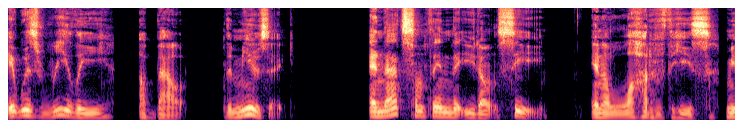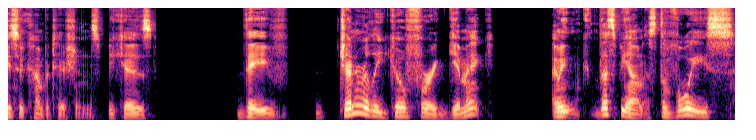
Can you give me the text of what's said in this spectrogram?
It was really about the music. And that's something that you don't see in a lot of these music competitions because they've generally go for a gimmick. I mean, let's be honest, The Voice,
